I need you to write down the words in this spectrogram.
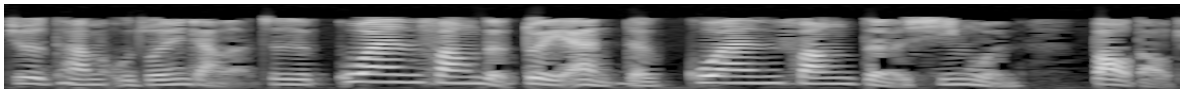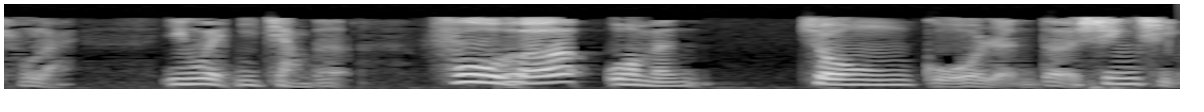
就是他们我昨天讲了，这是官方的对岸的官方的新闻报道出来。因为你讲的符合我们中国人的心情，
